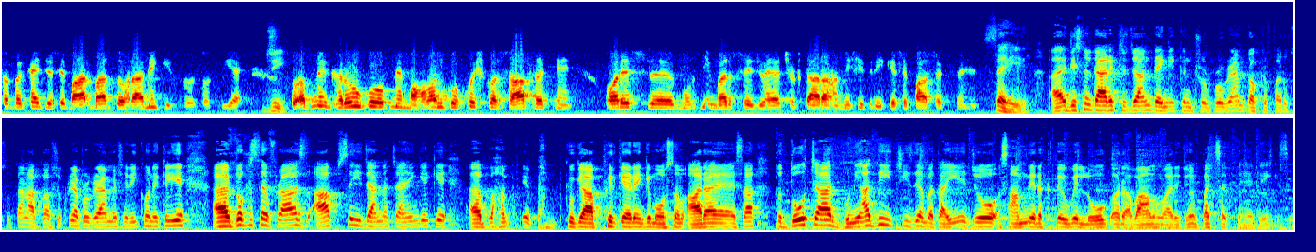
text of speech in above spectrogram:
سبق ہے جسے بار بار دہرانے کی ضرورت ہوتی ہے۔ جی۔ تو اپنے گھروں کو اپنے ماحول کو خشک اور صاف رکھیں۔ اور اس مرغی مرض سے جو ہے چھٹکارا ہم اسی طریقے سے پا سکتے ہیں۔ صحیح۔ ایڈیشنل ڈائریکٹر جان dengue control program doctor Farooq Sultan آپ کا شکریہ پروگرام میں شریک ہونے کے لیے۔ ڈاکٹر سرفراز آپ سے یہ جاننا چاہیں گے کہ ہم کیونکہ آپ پھر کہہ رہے ہیں کہ موسم آ رہا ہے ایسا تو دو چار بنیادی چیزیں بتائیے جو سامنے رکھتے ہوئے لوگ اور عوام ہمارے جو ہیں بچ سکتے ہیں ڈینگی سے۔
